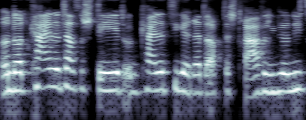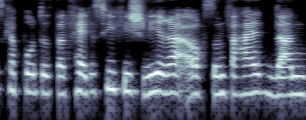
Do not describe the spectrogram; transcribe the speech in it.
und dort keine Tasse steht und keine Zigarette auf der Straße liegt und nichts kaputt ist, dann fällt es viel, viel schwerer, auch so ein Verhalten dann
